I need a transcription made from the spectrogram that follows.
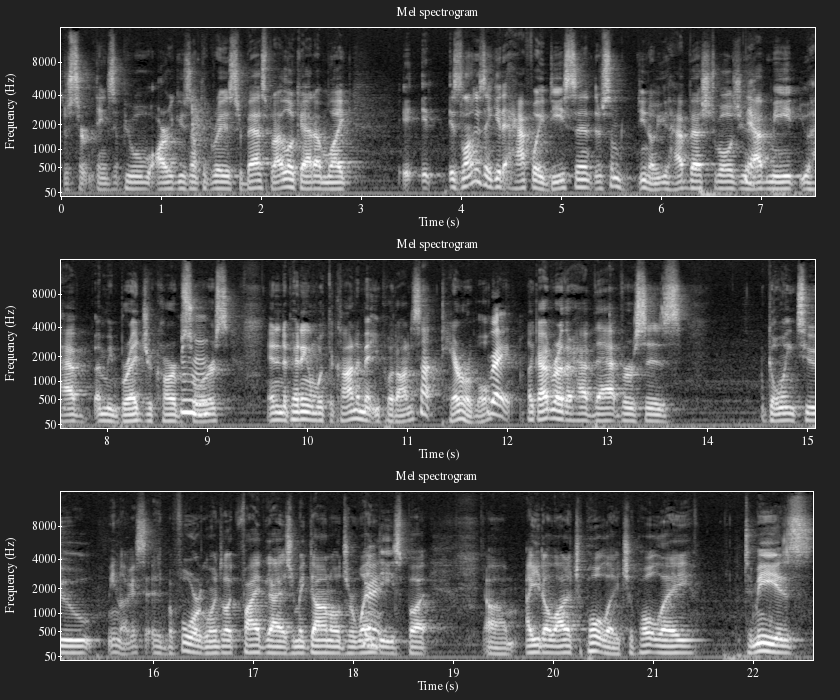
there's certain things that people will argue is not the greatest or best, but I look at them like. It, it, as long as I get it halfway decent, there's some, you know, you have vegetables, you Yeah. have meat, you have, I mean, bread, your carb source, and then depending on what the condiment you put on, it's not terrible. Right. Like I'd rather have that versus going to you know like I said before going to like Five Guys or McDonald's or Wendy's, but um, I eat a lot of Chipotle. Chipotle to me is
